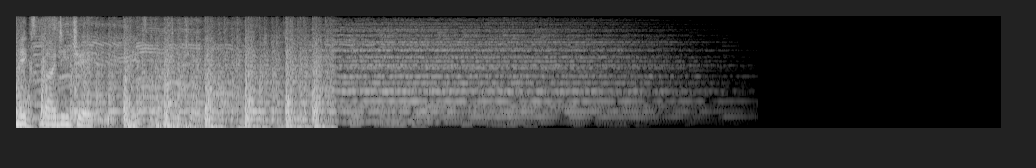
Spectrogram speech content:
mixed by DJ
